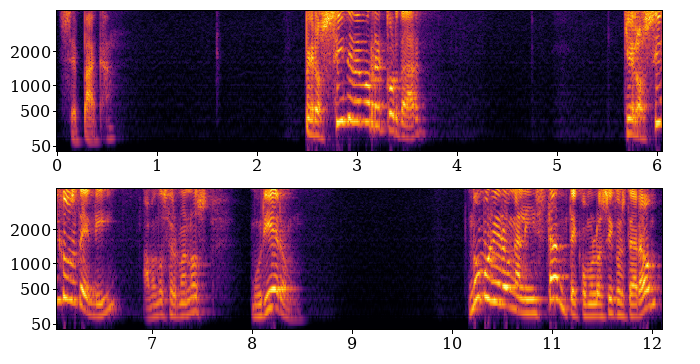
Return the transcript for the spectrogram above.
se pagan. Pero sí debemos recordar que los hijos de Eli, amados hermanos, murieron. No murieron al instante como los hijos de Aarón,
